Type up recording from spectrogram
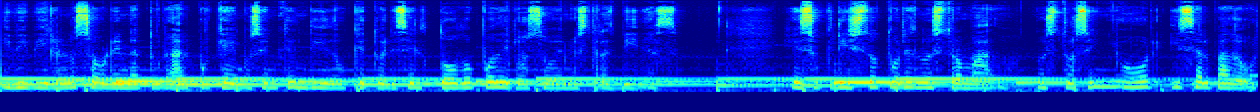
Y vivir en lo sobrenatural porque hemos entendido que tú eres el Todopoderoso de nuestras vidas. Jesucristo, tú eres nuestro amado, nuestro Señor y Salvador,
